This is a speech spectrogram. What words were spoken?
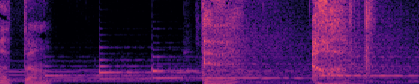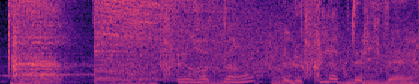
Europe 1. Europe 1. Europe 1, le club de l'hiver.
